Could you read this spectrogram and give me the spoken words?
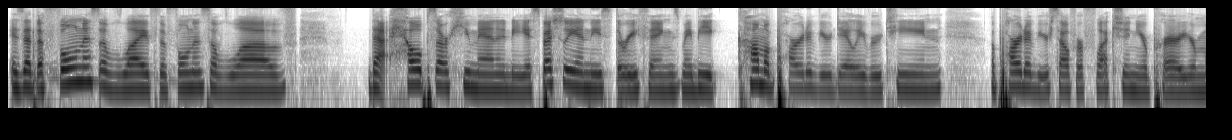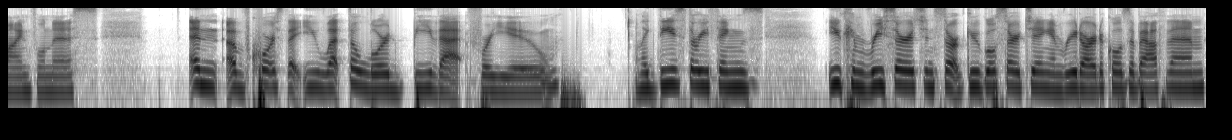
is that the fullness of life, the fullness of love that helps our humanity, especially in these three things, maybe become a part of your daily routine, a part of your self reflection, your prayer, your mindfulness. And of course, that you let the Lord be that for you like these three things, you can research and start Google searching and read articles about them,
